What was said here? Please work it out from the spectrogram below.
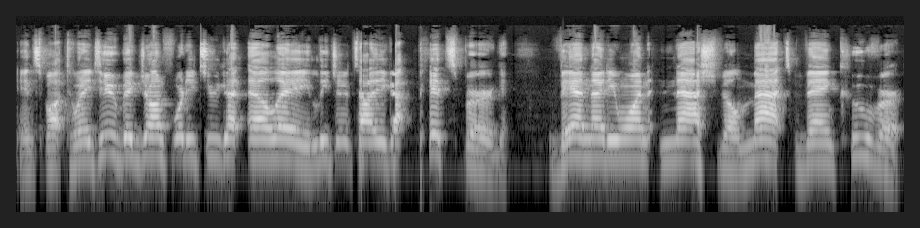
In spot 22, Big John 42, you got LA. Legion Italia, you got Pittsburgh. Van 91, Nashville. Matt, Vancouver.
